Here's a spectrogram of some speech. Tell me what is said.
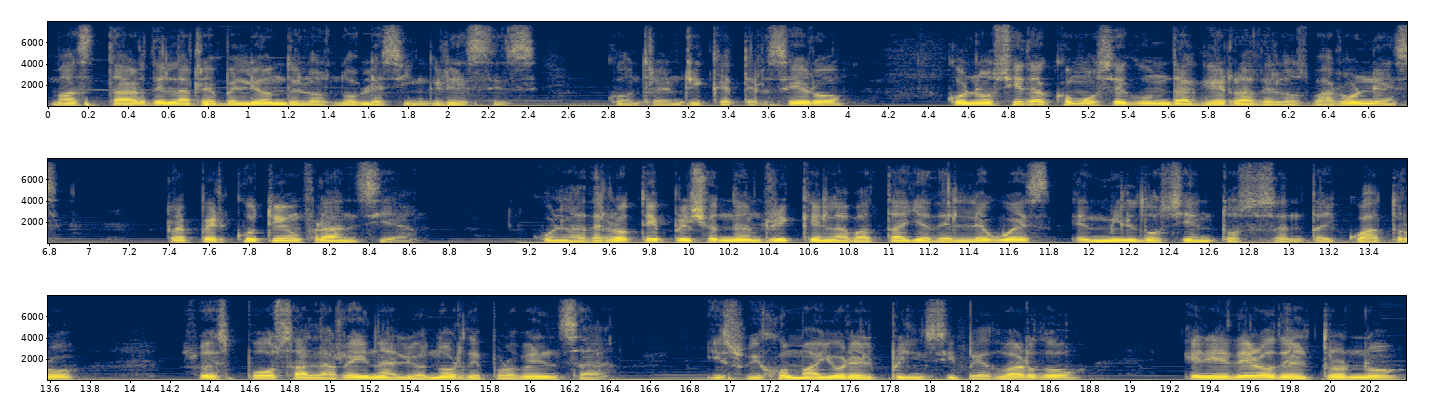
Más tarde la rebelión de los nobles ingleses contra Enrique III, conocida como Segunda Guerra de los Varones, repercutió en Francia, con la derrota y prisión de Enrique en la batalla de Lewes en 1264, su esposa la reina Leonor de Provenza y su hijo mayor el príncipe Eduardo, heredero del trono,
